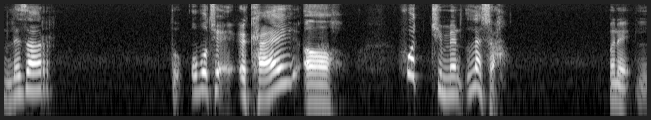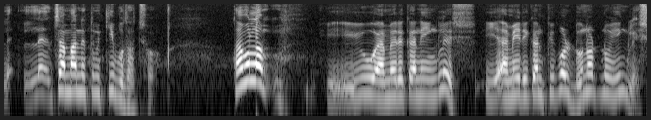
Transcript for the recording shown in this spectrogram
লেজার তো ও বলছে খাই হোয়াট ইউ মেন লেসা মানে লে- লেজা মানে তুমি কি বোঝাচ্ছ? তা বললাম ইউ আমেরিকান ইংলিশ ই American people do not know English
